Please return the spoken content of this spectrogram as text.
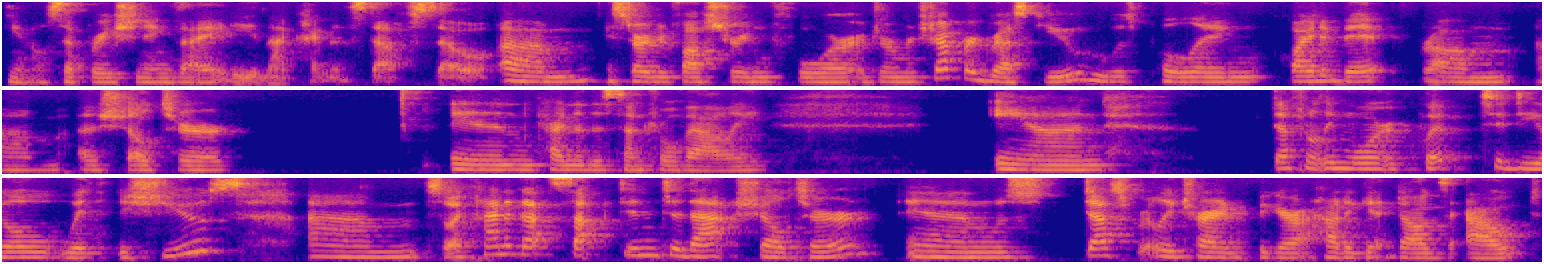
you know, separation anxiety and that kind of stuff. So um, I started fostering for a German Shepherd rescue who was pulling quite a bit from um, a shelter in kind of the Central Valley and definitely more equipped to deal with issues. Um, so I kind of got sucked into that shelter and was desperately trying to figure out how to get dogs out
